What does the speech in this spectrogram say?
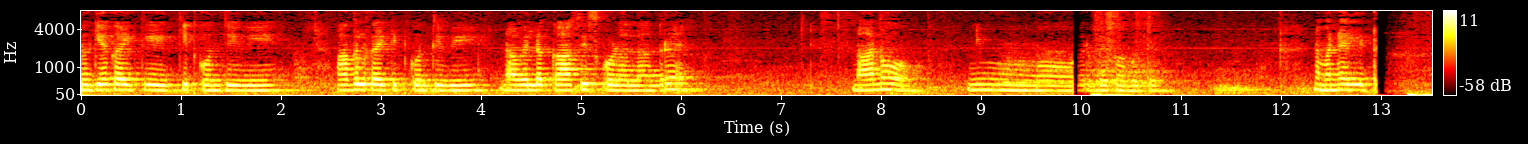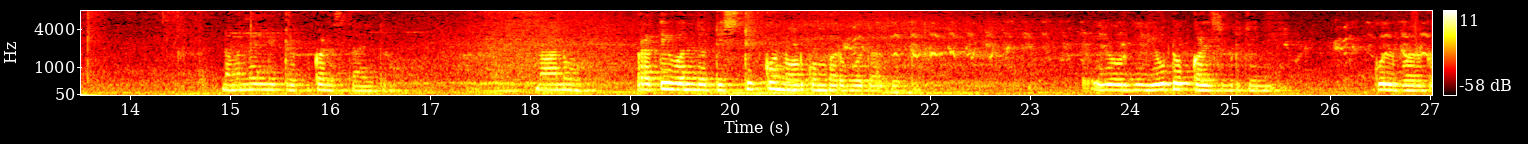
ನುಗ್ಗೆಕಾಯಿ ಕಿ ಕಿತ್ಕೊತೀವಿ, ಹಾಗಲಕಾಯಿ ಕಿತ್ಕೊತೀವಿ, ನಾವೆಲ್ಲ ಕಾಸಿಸ್ಕೊಳ್ಳಲ್ಲ ಅಂದರೆ ನಾನು ನಿಮ್ಮ ಬರಬೇಕಾಗುತ್ತೆ. ನಮ್ಮ ಮನೆಯಲ್ಲಿ ನಮ್ಮ ಮನೆಯಲ್ಲಿ ಟ್ರಿಪ್ ಕಳಿಸ್ತಾ ಇದ್ರು. ನಾನು ಪ್ರತಿಯೊಂದು ಡಿಸ್ಟಿಕ್ಕು ನೋಡ್ಕೊಂಬರ್ಬೋದಾಗಿತ್ತು ಇವ್ರಿಗೆ ಯೂಟ್ಯೂಬ್ ಕಳಿಸ್ಬಿಡ್ತೀನಿ. ಗುಲ್ಬರ್ಗ,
